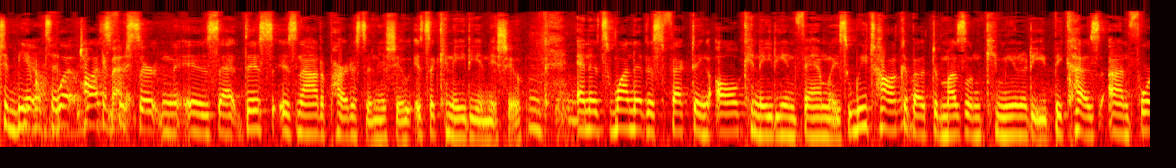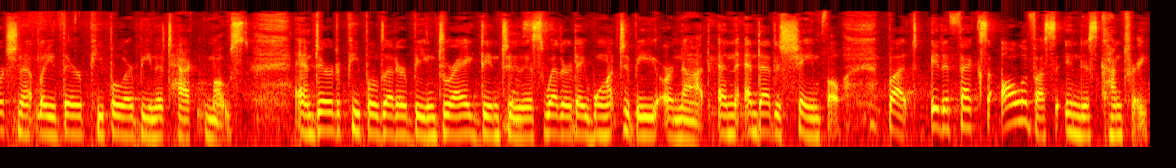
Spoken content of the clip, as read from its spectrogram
to be able to What- talk what's about for certain is that this is not a partisan issue. It's a Canadian issue. Mm-hmm. And it's one that is affecting all Canadian families. We talk about the Muslim community because, unfortunately, their people are being attacked most. And they're the people that are being dragged into this, whether they want to be or not. And, and that is shameful. But it affects all of us in this country.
